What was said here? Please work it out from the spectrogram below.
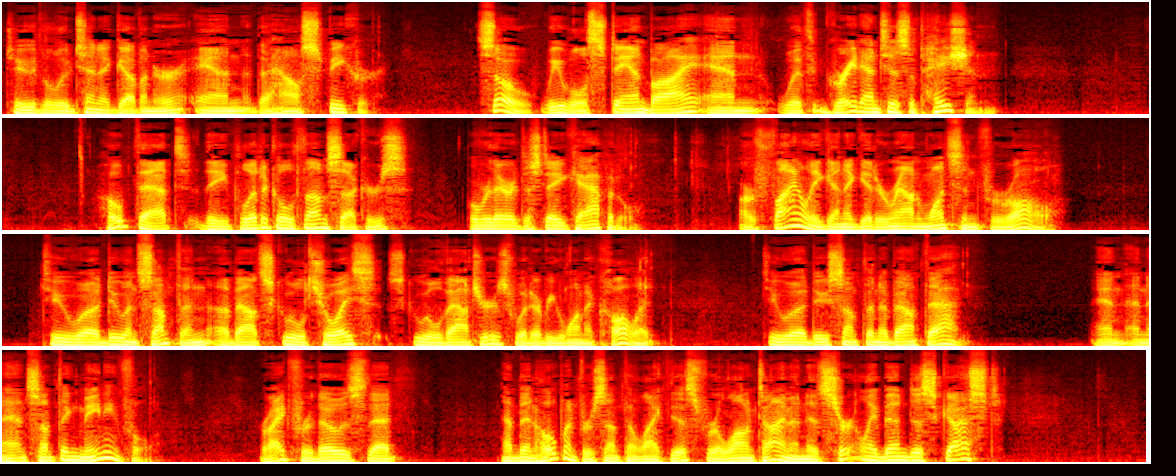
to the lieutenant governor and the House Speaker. So we will stand by and with great anticipation hope that the political thumbsuckers over there at the state capitol are finally going to get around once and for all to uh, doing something about school choice, school vouchers, whatever you want to call it, to uh, do something about that and, and, and something meaningful, right? For those that have been hoping for something like this for a long time, and it's certainly been discussed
